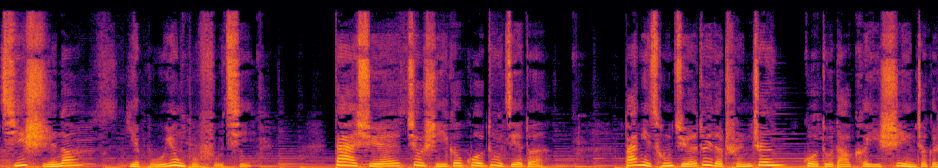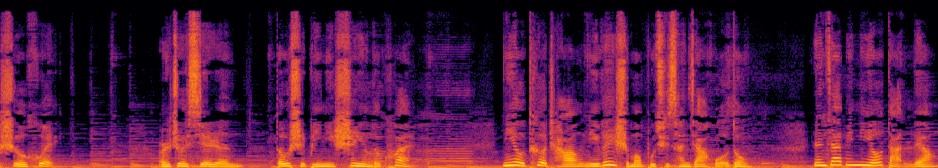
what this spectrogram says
其实呢也不用不服气。大学就是一个过渡阶段把你从绝对的纯真过渡到可以适应这个社会而这些人都是比你适应的快。你有特长你为什么不去参加活动？人家比你有胆量。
